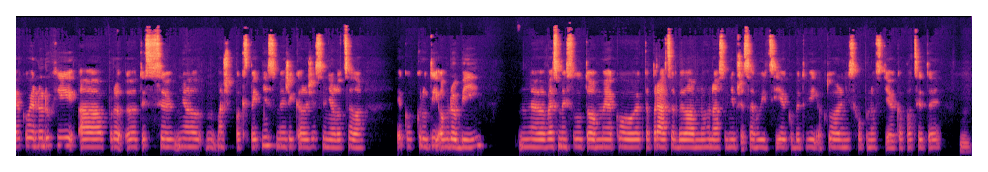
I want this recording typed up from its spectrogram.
jako jednoduchý a pro, ty si měl, máš pak zpětně jsi mi říkal, že jsi měl docela jako krutý období, ve smyslu tom, jako, jak ta práce byla mnohonásobně přesahující jako by tvý aktuální schopnosti a kapacity. Hmm.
